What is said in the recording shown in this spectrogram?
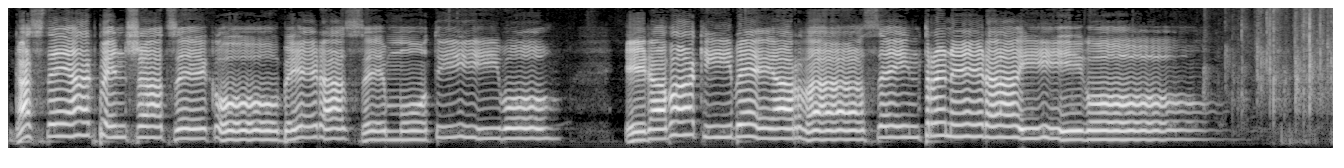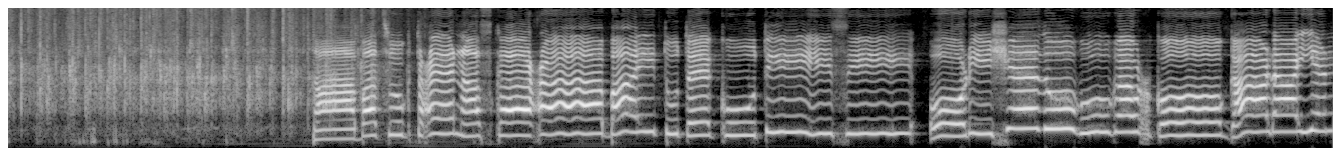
Gazteak pentsatzeko beraz ze motibo, erabaki behar da zein trenera igo. Ta batzuk tren azkarra baitute kutizi, horixe dugu gaurko garaien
